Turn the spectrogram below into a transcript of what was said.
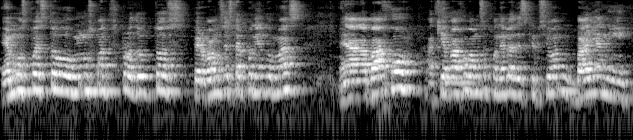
Hemos puesto unos cuantos productos, pero vamos a estar poniendo más. Eh, abajo, aquí abajo vamos a poner la descripción. Vayan y,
